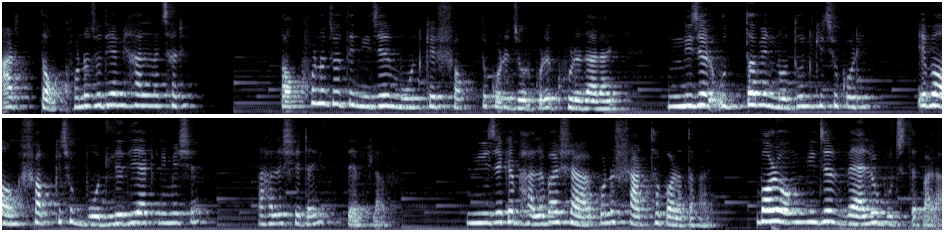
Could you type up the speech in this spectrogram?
আর তখনও যদি আমি হাল না ছাড়ি, তখনও যদি নিজের মনকে শক্ত করে জোর করে ঘুরে দাঁড়াই, নিজের উদ্যমে নতুন কিছু করি এবং সব কিছু বদলে দিই এক নিমেষে, তাহলে সেটাই সেলফ লাভ নিজেকে ভালোবাসা কোনো স্বার্থপরতা নয়, বরং নিজের ভ্যালু বুঝতে পারা।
